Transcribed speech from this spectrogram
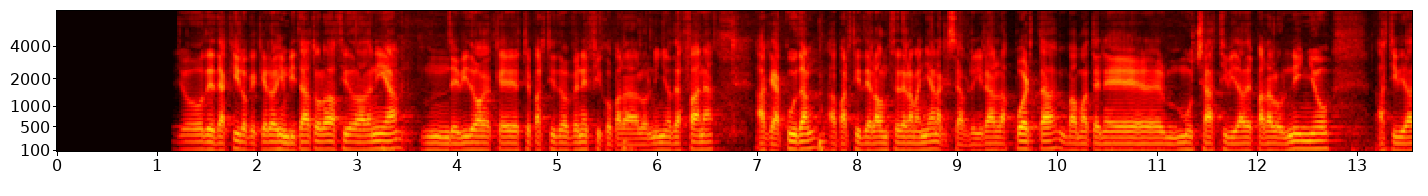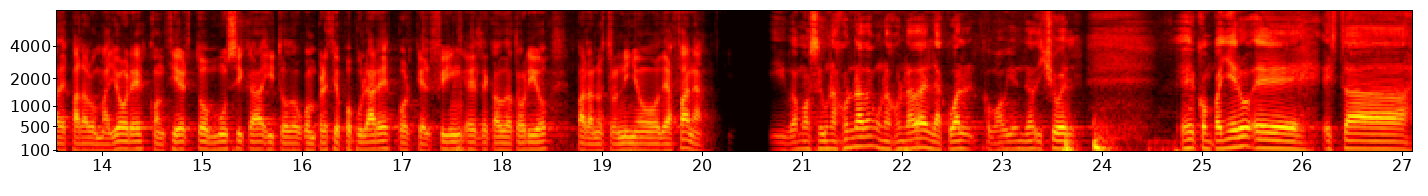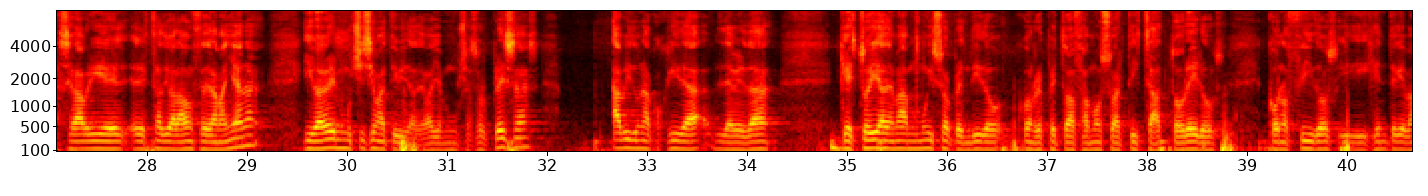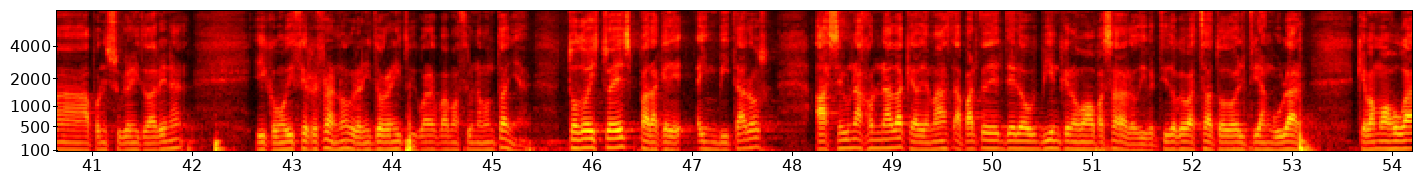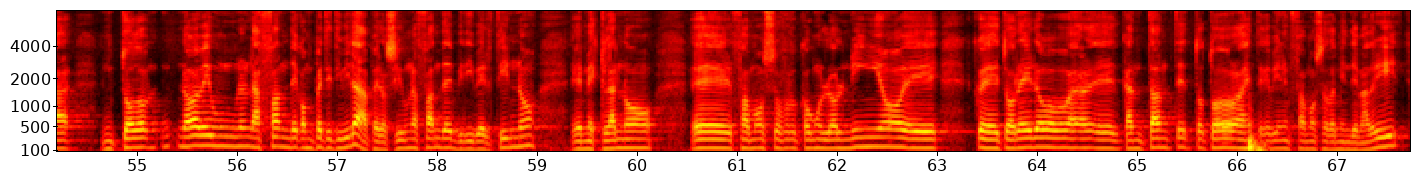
Yo desde aquí lo que quiero es invitar a toda la ciudadanía, mm, debido a que este partido es benéfico para los niños de Afana, a que acudan a partir de las 11 de la mañana, que se abrirán las puertas. Vamos a tener muchas actividades para los niños, actividades para los mayores, conciertos, música y todo con precios populares, porque el fin es recaudatorio para nuestros niños de Afana. Y vamos a hacer una jornada, una jornada en la cual, como bien ha dicho el, compañero, eh, se va a abrir el, estadio a las 11 de la mañana y va a haber muchísimas actividades, va a haber muchas sorpresas. Ha habido una acogida, de verdad, que estoy además muy sorprendido con respecto a famosos artistas, toreros, conocidos y gente que va a poner su granito de arena. Y como dice el refrán, ¿no? Granito, granito, igual vamos a hacer una montaña. Todo esto es para que invitaros a hacer una jornada que además, aparte de, lo bien que nos vamos a pasar, lo divertido que va a estar todo el triangular, que vamos a jugar todo, no va a haber un, afán de competitividad, pero sí un afán de divertirnos, eh, mezclarnos eh, famosos como los niños, eh, toreros, eh, cantantes, toda la gente que viene famosa también de Madrid.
